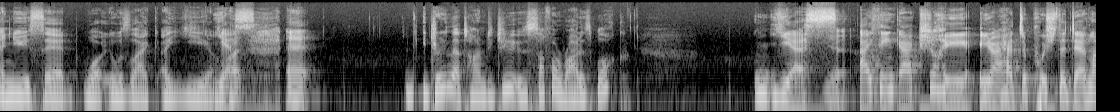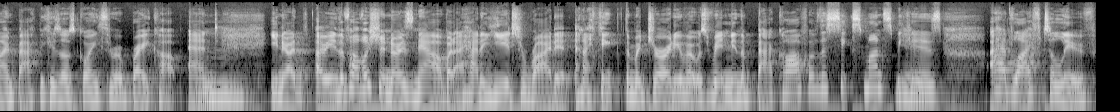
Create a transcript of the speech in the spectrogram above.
and you said what it was like a year Yes. right and during that time did you suffer writer's block Yes. Yeah. I think actually, you know, I had to push the deadline back because I was going through a breakup. And, Mm. you know, I mean, the publisher knows now, but I had a year to write it. And I think the majority of it was written in the back half of the six months Yeah. because I had life to live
